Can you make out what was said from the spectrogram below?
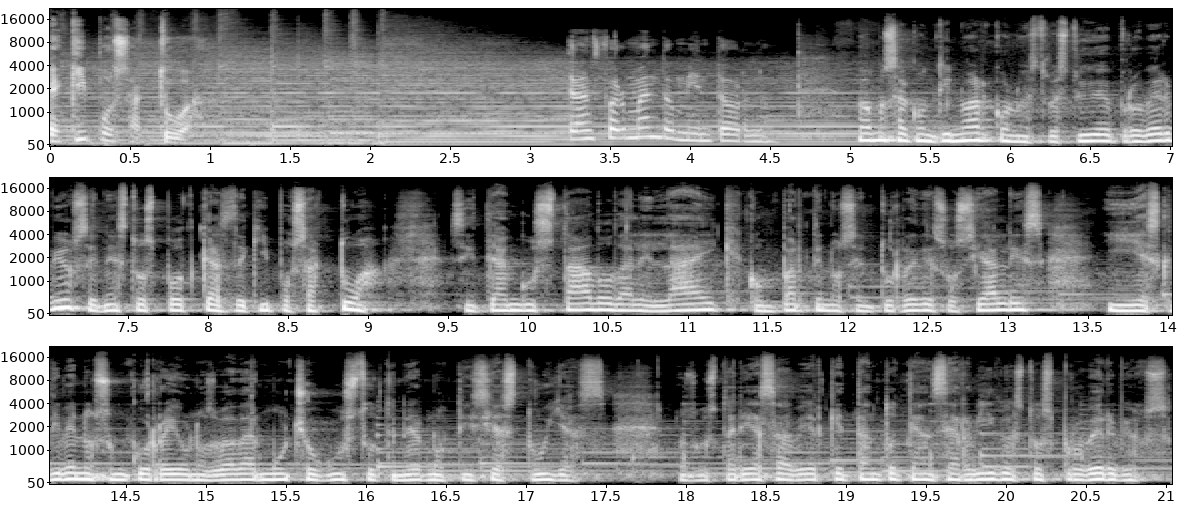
Equipos Actúa. Transformando mi entorno. Vamos a continuar con nuestro estudio de proverbios en estos podcasts de Equipos Actúa. Si te han gustado, dale like, compártenos en tus redes sociales y escríbenos un correo. Nos va a dar mucho gusto tener noticias tuyas. Nos gustaría saber qué tanto te han servido estos proverbios,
